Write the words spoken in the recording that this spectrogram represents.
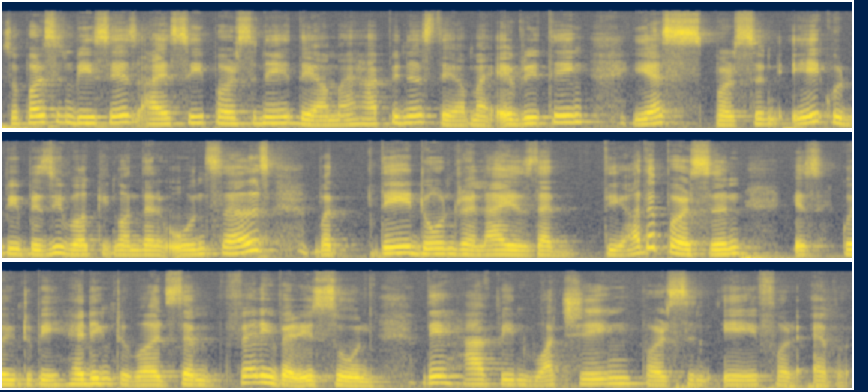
So person B says, I see person A, they are my happiness, they are my everything. Yes, person A could be busy working on their own selves, but they don't realize that the other person is going to be heading towards them very, very soon. They have been watching person A forever.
